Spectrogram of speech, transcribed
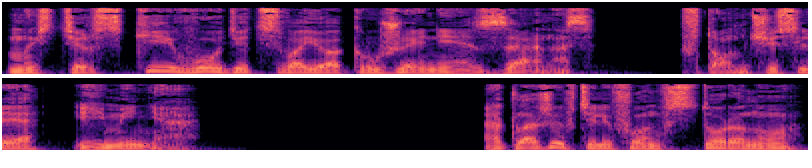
мастерски водит свое окружение за нос, в том числе и меня. Отложив телефон в сторону,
